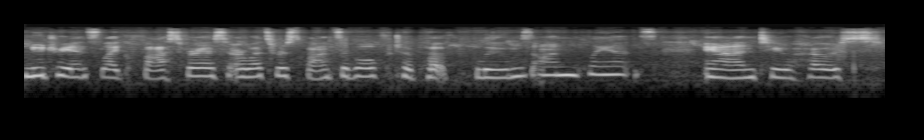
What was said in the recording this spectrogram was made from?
Nutrients like phosphorus are what's responsible to put blooms on plants and to host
